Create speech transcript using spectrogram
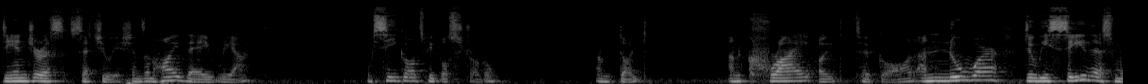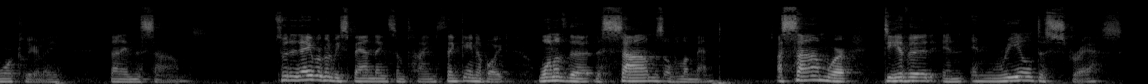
dangerous situations and how they react. We see God's people struggle and doubt and cry out to God. And nowhere do we see this more clearly than in the Psalms. So today we're going to be spending some time thinking about one of the, the Psalms of Lament. A psalm where David, in, in real distress,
